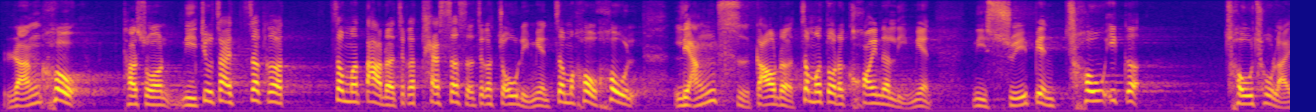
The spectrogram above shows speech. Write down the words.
然后他说你就在这个。这么大的这个 Texas 这个州里面，这么厚厚两尺高的这么多的 coin 的里面，你随便抽一个，抽出来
